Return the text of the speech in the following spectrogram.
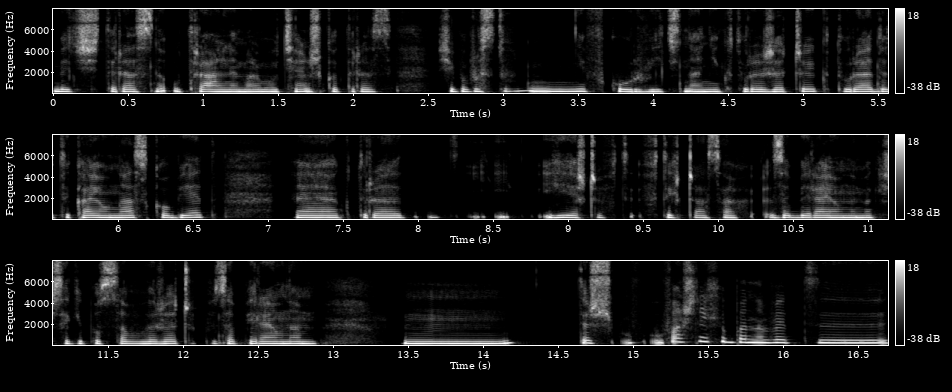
być teraz neutralnym albo ciężko teraz się po prostu nie wkurwić na niektóre rzeczy, które dotykają nas, kobiet, e, które i, i jeszcze w, w tych czasach zabierają nam jakieś takie podstawowe rzeczy, zabierają nam mm, też właśnie chyba nawet y,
